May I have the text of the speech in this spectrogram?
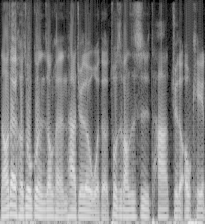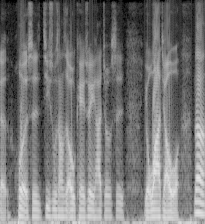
然后在合作过程中，可能他觉得我的做事方式是他觉得 OK 的，或者是技术上是 OK，所以他就是有挖角我。那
